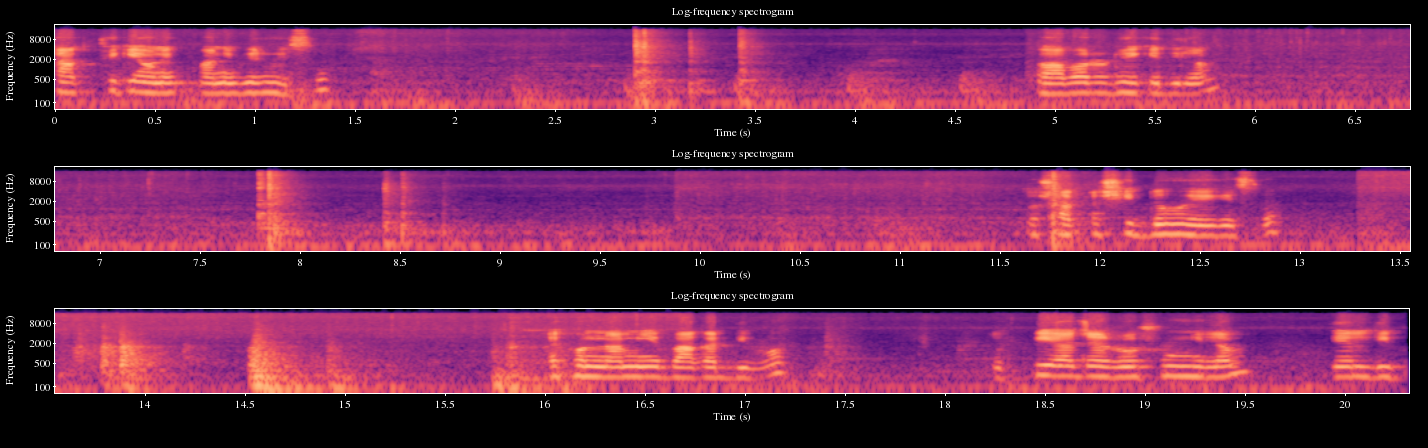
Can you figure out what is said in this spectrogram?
শাক থেকে অনেক পানি বের হয়েছে। তো আবারও ঢেকে দিলাম। তো শাকটা সিদ্ধ হয়ে গেছে। এখন নামিয়ে বাগার দিব। তো পেঁয়াজ আর রসুন নিলাম, তেল দিব।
